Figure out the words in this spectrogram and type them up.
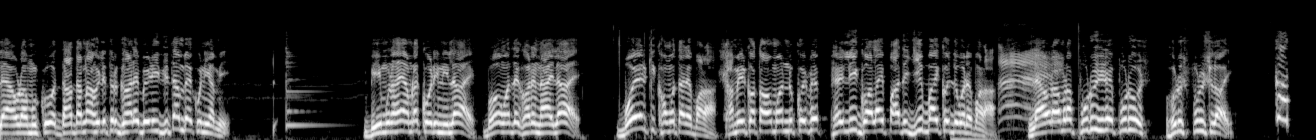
লেওড়া মুখো দাদা না হইলে তোর ঘরে বেরিয়ে দিতাম বেকুনি আমি। বিমুন হয় আমরা করি নিলাই বউ আমাদের ঘরে নাই লাই। বইয়ের কি ক্ষমতা রে বাড়া? স্বামীর কথা অমান্য করবে ফেলি গলায় পাদি জিভ বাই করে দেবো রে বাড়া। লেওড়া আমরা পুরুষ রে পুরুষ হুরুষ পুরুষ লয় কত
